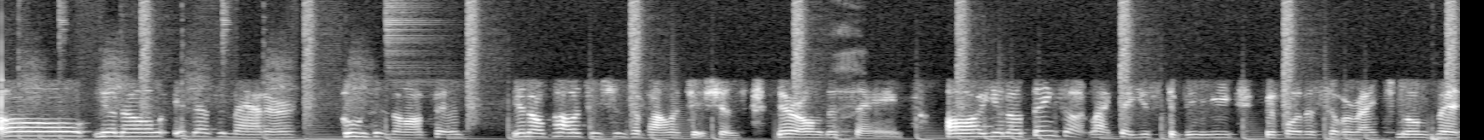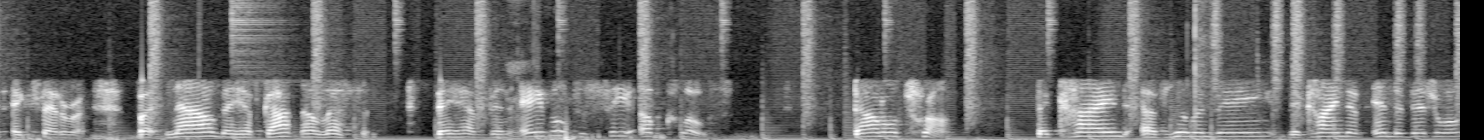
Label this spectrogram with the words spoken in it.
oh, you know, it doesn't matter who's in office. You know, politicians are politicians. They're all the same. Or, you know, things aren't like they used to be before the civil rights movement, etc. But now they have gotten a lesson. They have been hmm. able to see up close Donald Trump, the kind of human being, the kind of individual,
